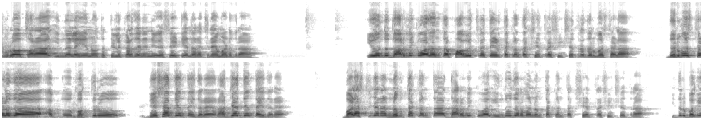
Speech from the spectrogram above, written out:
ಪೂರ್ವಾಪರ ಹಿನ್ನೆಲೆ ಏನು ಅಂತ ತಿಳ್ಕೊಳ್ದೇನೆ ನೀವು ಎಸ್ ಐ ಟಿಯನ್ನು ರಚನೆ ಮಾಡಿದ್ರ? ಒಂದು ಧಾರ್ಮಿಕವಾದಂಥ ಪಾವಿತ್ರತೆ ಇರ್ತಕ್ಕಂಥ ಕ್ಷೇತ್ರ ಶ್ರೀ ಕ್ಷೇತ್ರ ಧರ್ಮಸ್ಥಳ. ಧರ್ಮಸ್ಥಳದ ಭಕ್ತರು ದೇಶಾದ್ಯಂತ ಇದ್ದಾರೆ, ರಾಜ್ಯಾದ್ಯಂತ ಇದ್ದಾರೆ. ಬಹಳಷ್ಟು ಜನ ನಂಬ್ತಕ್ಕಂಥ, ಧಾರ್ಮಿಕವಾಗಿ ಹಿಂದೂ ಧರ್ಮ ನಂಬ್ತಕ್ಕಂಥ ಕ್ಷೇತ್ರ ಶ್ರೀ ಕ್ಷೇತ್ರ ಇದ್ರ ಬಗ್ಗೆ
